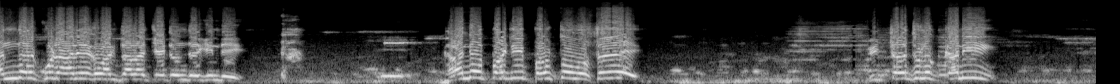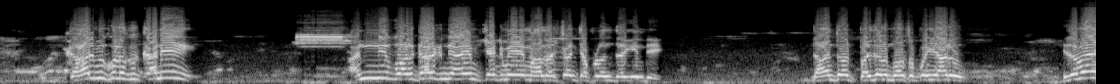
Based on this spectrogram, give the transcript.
అందరికి కూడా అనేక వాగ్దానాలు చేయడం జరిగింది. కాంగ్రెస్ పార్టీ ప్రభుత్వం వస్తే విద్యార్థులకు కానీ కార్మికులకు కానీ అన్ని వర్గాలకు న్యాయం చేయటమే మా లక్ష్యం చెప్పడం జరిగింది. దాంతో ప్రజలు మోసపోయారు. నిజమే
